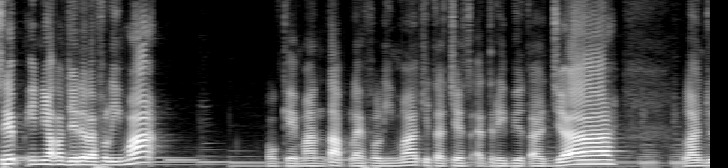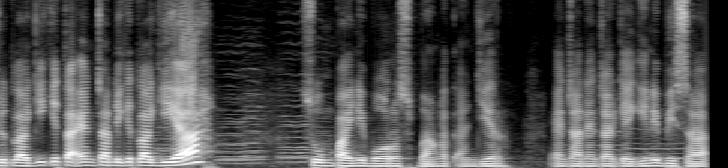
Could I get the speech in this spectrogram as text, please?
Sip, ini akan jadi level 5. Oke, mantap. Level 5 kita change attribute aja. Lanjut lagi kita enchant dikit lagi ya. Sumpah ini boros banget anjir. Enchant-enchant kayak gini bisa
